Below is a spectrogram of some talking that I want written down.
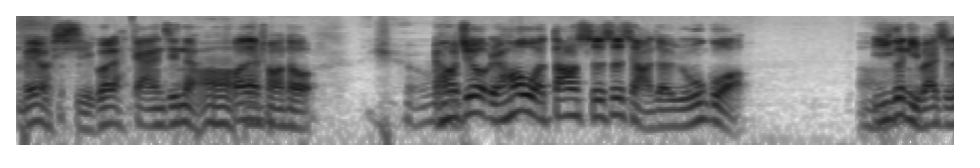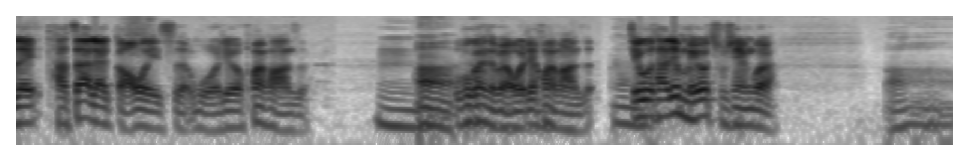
没有洗过了，干净的哦放在床头。然后就然后我当时是想着，如果一个礼拜之内他再来搞我一次，我就换房子。嗯啊我不管怎么样，我就换房子。嗯结果他就没有出现过了。啊，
